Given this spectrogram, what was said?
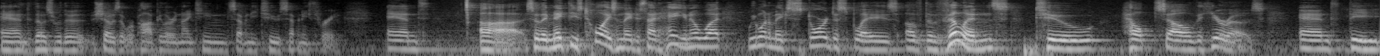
And those were the shows that were popular in 1972, 73. And uh, so they make these toys and they decide, hey, you know what? We want to make store displays of the villains to help sell the heroes. And the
